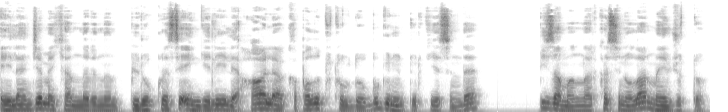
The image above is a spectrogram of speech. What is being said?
eğlence mekanlarının bürokrasi engeliyle hala kapalı tutulduğu bugünün Türkiye'sinde bir zamanlar kasinolar mevcuttu.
